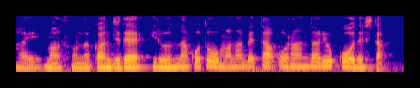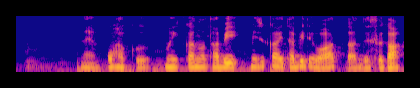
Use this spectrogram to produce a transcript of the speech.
はい。まあそんな感じでいろんなことを学べたオランダ旅行でした。ね、5泊6日の旅、短い旅ではあったんですが、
